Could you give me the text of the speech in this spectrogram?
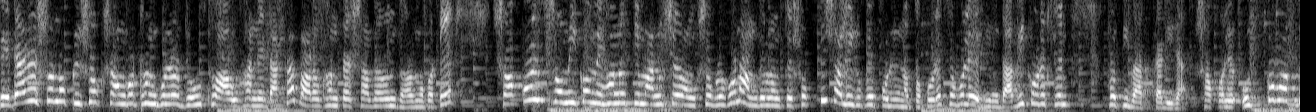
ফেডারেশন ও কৃষক সংগঠনগুলোর যৌথ আহ্বানে ডাকা বারো ঘণ্টার সাধারণ ধর্মঘটে সকল শ্রমিক ও মেহনতি মানুষের অংশগ্রহণ আন্দোলনকে শক্তিশালী রূপে পরিণত করেছে বলে এদিন দাবি করেছেন প্রতিবাদকারীরা। সকলের ঐক্যবদ্ধ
